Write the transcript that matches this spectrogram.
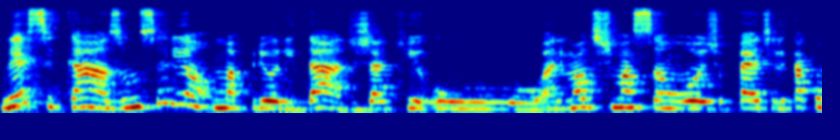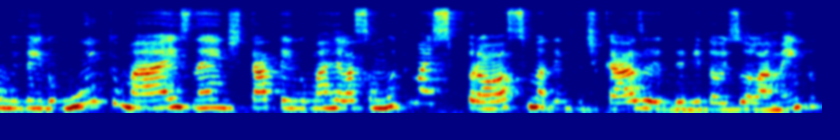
Nesse caso, não seria uma prioridade, já que o animal de estimação hoje, o pet, ele está convivendo muito mais, né? A gente está tendo uma relação muito mais próxima dentro de casa devido ao isolamento.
